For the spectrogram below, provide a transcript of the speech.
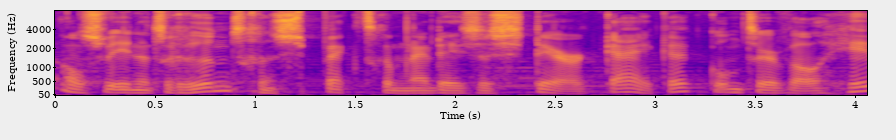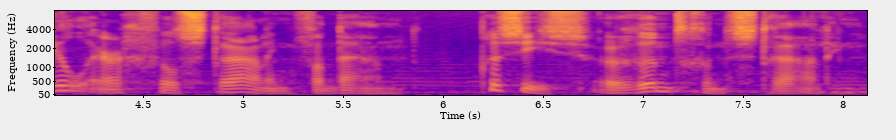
Als we in het röntgenspectrum naar deze ster kijken, komt er wel heel erg veel straling vandaan. Precies, röntgenstraling.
